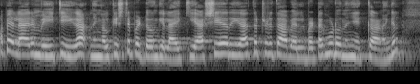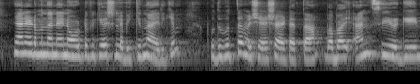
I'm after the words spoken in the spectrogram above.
അപ്പോൾ എല്ലാവരും വെയിറ്റ് ചെയ്യുക. നിങ്ങൾക്ക് ഇഷ്ടപ്പെട്ടുവെങ്കിൽ ലൈക്ക് ചെയ്യുക ഷെയർ ചെയ്യുക. തൊട്ടടുത്ത് ആ ബെൽ ബട്ടൺ കൂടെ ഒന്ന് ഞെക്കുകയാണെങ്കിൽ ഞാൻ ഇടുമ്പോൾ തന്നെ നോട്ടിഫിക്കേഷൻ ലഭിക്കുന്നതായിരിക്കും. പുതുപുത്തം വിശേഷമായിട്ട് എത്താം. Bye and see you again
